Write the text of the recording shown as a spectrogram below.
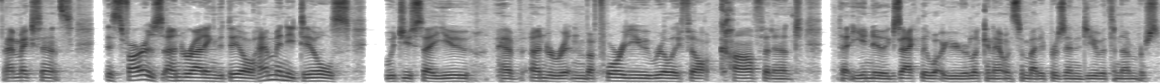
That makes sense. As far as underwriting the deal, how many deals would you say you have underwritten before you really felt confident that you knew exactly what you were looking at when somebody presented you with the numbers?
